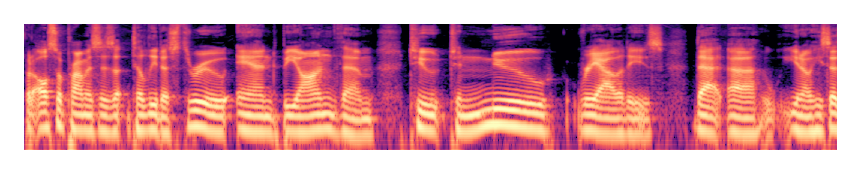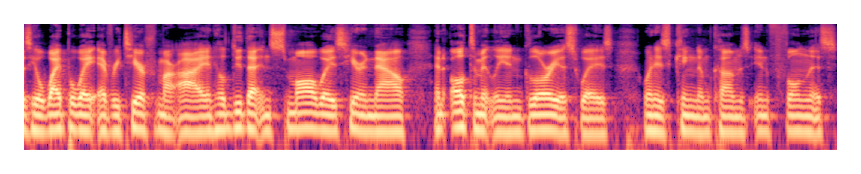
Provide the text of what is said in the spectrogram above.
but also promises to lead us through and beyond them to to new realities that uh, you know he says he'll wipe away every tear from our eye and he'll do that in small ways here and now and ultimately in glorious ways when his kingdom comes in fullness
